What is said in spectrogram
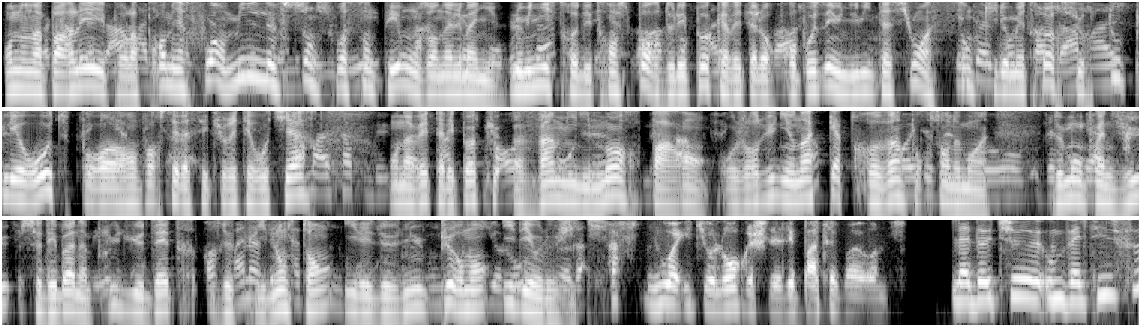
On en a parlé pour la première fois en 1971 en Allemagne. Le ministre des Transports de l'époque avait alors proposé une limitation à 100 km/h sur toutes les routes pour renforcer la sécurité routière. On avait à l'époque 20 000 morts par an. Aujourd'hui, il y en a 80% de moins. De mon point de vue, ce débat n'a plus lieu d'être depuis longtemps. Il est devenu purement idéologique. La Deutsche Umwelthilfe,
